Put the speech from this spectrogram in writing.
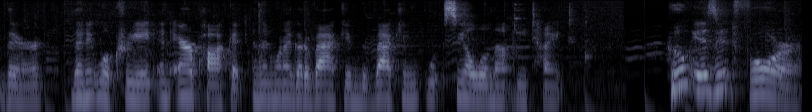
there, then it will create an air pocket. And then when I go to vacuum, the vacuum seal will not be tight. Who is it for?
